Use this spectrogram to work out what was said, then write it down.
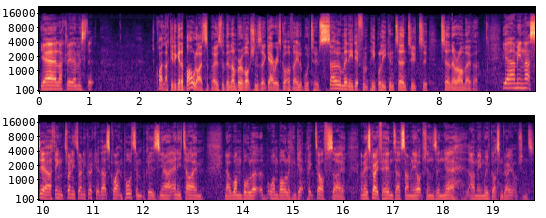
yeah, luckily they missed it. It's quite lucky to get a bowl, I suppose, with the number of options that Gary's got available to him. So many different people he can turn to to turn their arm over. Yeah, I mean that's it. I think 2020 cricket that's quite important because you know at any time you know one bowler one bowler can get picked off. So I mean it's great for him to have so many options, and yeah, I mean we've got some great options.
